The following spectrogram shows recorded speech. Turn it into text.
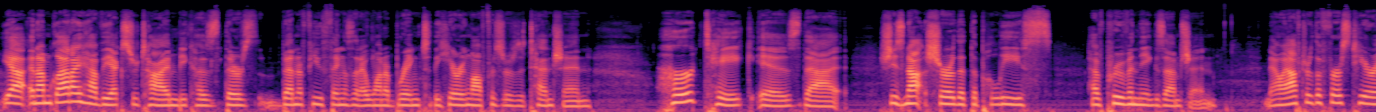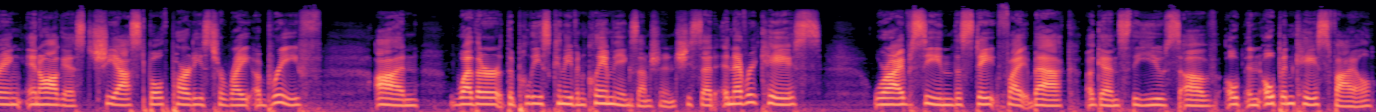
Yeah, and I'm glad I have the extra time because there's been a few things that I want to bring to the hearing officer's attention. Her take is that she's not sure that the police have proven the exemption. Now, after the first hearing in August, she asked both parties to write a brief on whether the police can even claim the exemption. She said, in every case, where I've seen the state fight back against the use of op- an open case file.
